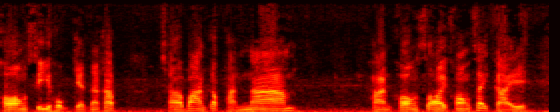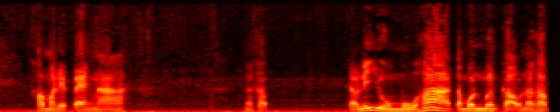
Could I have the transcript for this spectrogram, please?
คลอง C67 นะครับ ชาวบ้านก็ผ่านน้ำผ่านคลองซอยคลองไส้ไก่เข้ามาในแปลงนานะครับ แถวนี้อยู่หมู่ห้าตำบลเมืองเก่านะครับ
